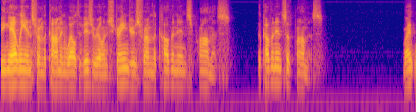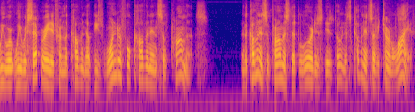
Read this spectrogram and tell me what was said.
being aliens from the commonwealth of Israel and strangers from the covenant's promise. The covenants of promise. Right? We were, we were separated from the covenant, these wonderful covenants of promise. And the covenants of promise that the Lord is, is talking, it's covenants of eternal life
